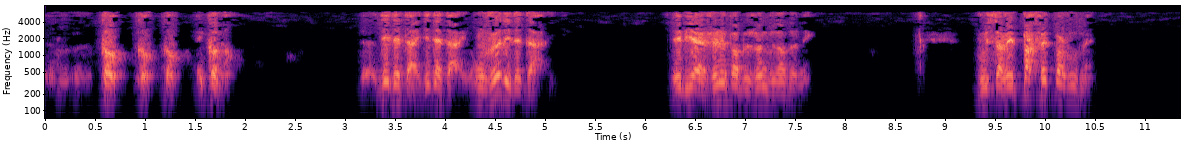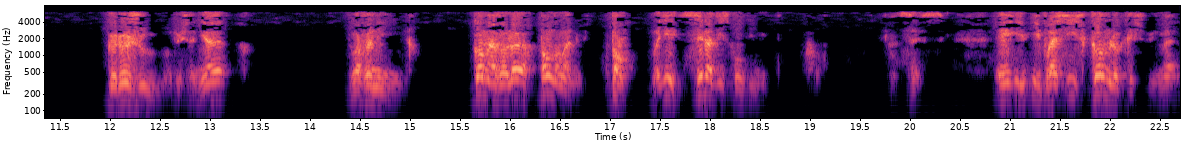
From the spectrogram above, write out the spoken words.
euh, quand, quand, quand, et comment? Euh, Des détails, des détails. On veut des détails. Eh bien, je n'ai pas besoin de vous en donner. Vous savez parfaitement vous-même que le jour du Seigneur doit venir comme un voleur pendant la nuit. Vous voyez, c'est la discontinuité. Et il, précise, comme le Christ lui-même,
